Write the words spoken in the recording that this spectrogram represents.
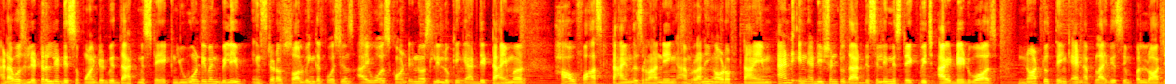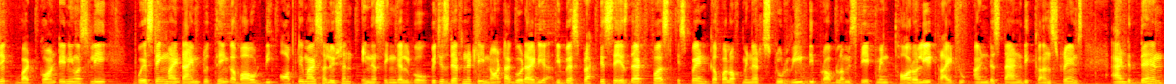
And I was literally disappointed with that mistake. You won't even believe, instead of solving the questions, I was continuously looking at the timer how fast time is running. I'm running out of time. And in addition to that the silly mistake which i did was not to think and apply the simple logic but continuously wasting my time to think about the optimized solution in a single go which is definitely not a good idea. The best practice says that first spend couple of minutes to read the problem statement thoroughly. Try to understand the constraints and then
